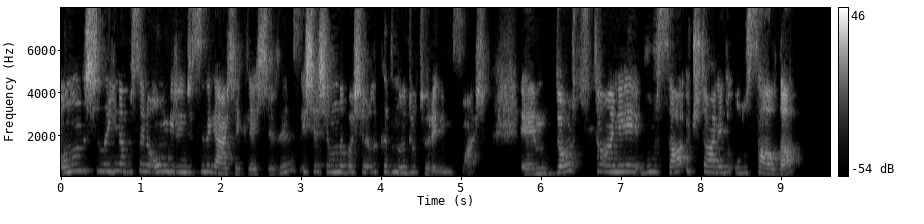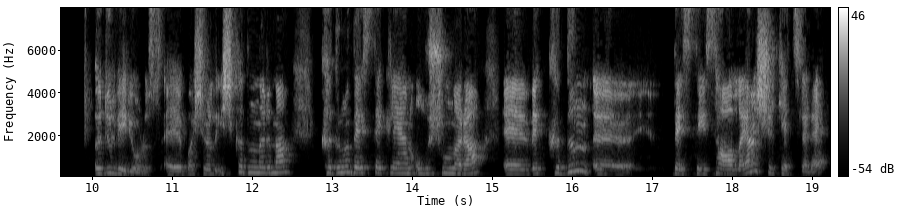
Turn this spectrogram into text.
Onun dışında yine bu sene 11.sini gerçekleştirdiğimiz iş yaşamında başarılı kadın ödül törenimiz var. Dört tane Bursa, üç tane de ulusalda ödül veriyoruz e, başarılı iş kadınlarına, kadını destekleyen oluşumlara e, ve kadın e, desteği sağlayan şirketlere.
